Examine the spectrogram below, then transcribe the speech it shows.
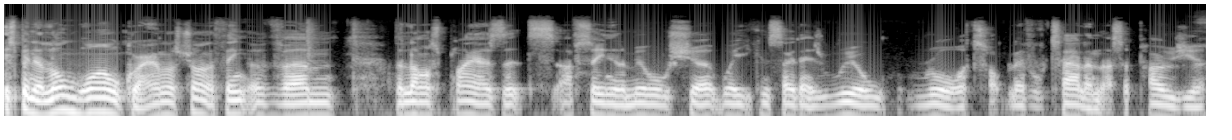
it's been a long while, Graham. I was trying to think of um, the last players that I've seen in a Millwall shirt where you can say there's real raw top level talent. I suppose you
